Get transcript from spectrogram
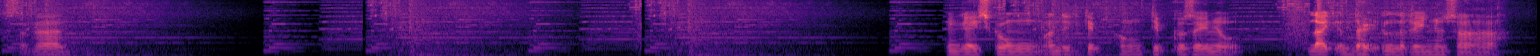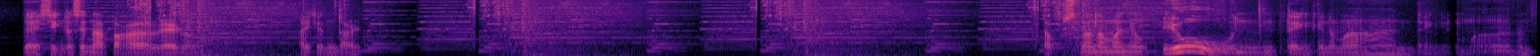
Sagad. Yun guys, kung ano yung tip, ang tip ko sa inyo, light and dark ilagay nyo sa blessing kasi napaka-rare ng light and dark. Tapos na naman yung, yun! Thank you naman, thank you naman.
